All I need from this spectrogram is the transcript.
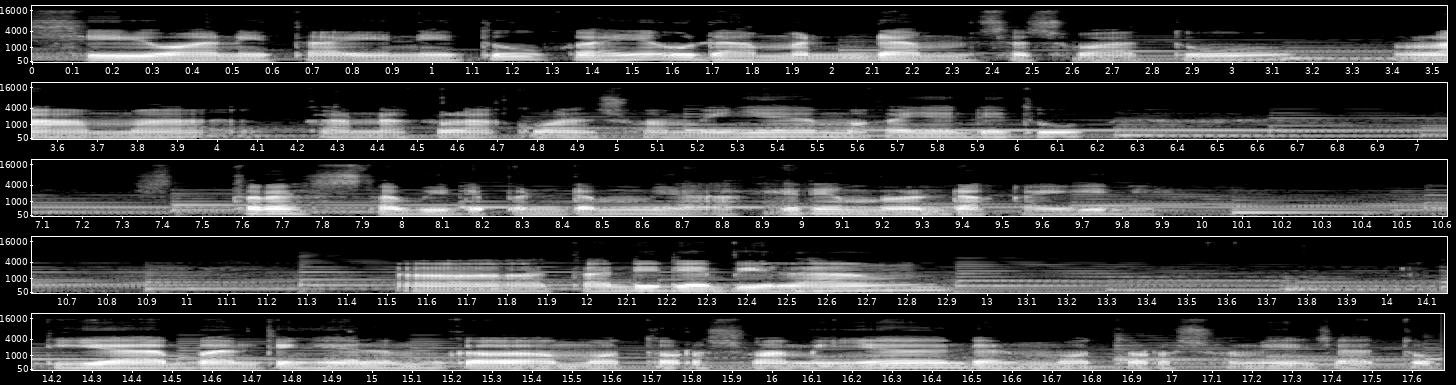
si wanita ini tuh kayaknya udah mendam sesuatu lama karena kelakuan suaminya, makanya dia tuh stres tapi dipendem ya akhirnya meledak kayak gini. Uh, tadi dia bilang dia banting helm ke motor suaminya dan motor suaminya jatuh.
